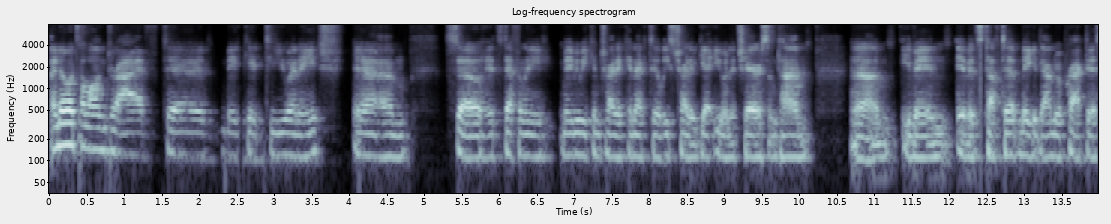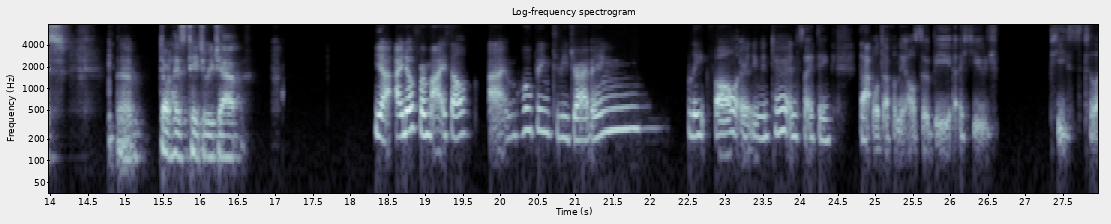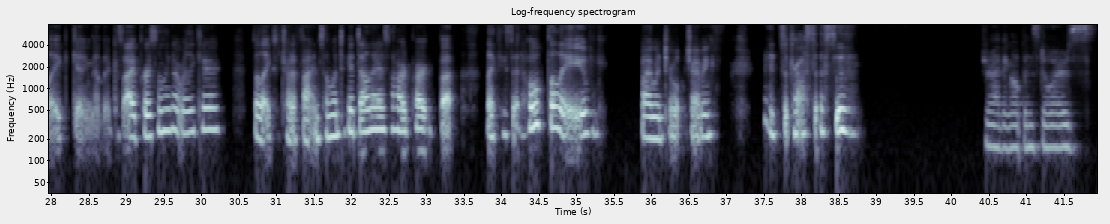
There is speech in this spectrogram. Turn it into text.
I know it's a long drive to make it to UNH. Um so it's definitely maybe we can try to connect to at least try to get you in a chair sometime. Um, even if it's tough to make it down to a practice. Um, don't hesitate to reach out. Yeah, I know for myself, I'm hoping to be driving late fall, early winter. And so I think that will definitely also be a huge piece to like getting down there. Cause I personally don't really care, but like to try to find someone to get down there is the hard part. But like I said, hopefully by winter we'll be driving. It's a process. Driving opens doors.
